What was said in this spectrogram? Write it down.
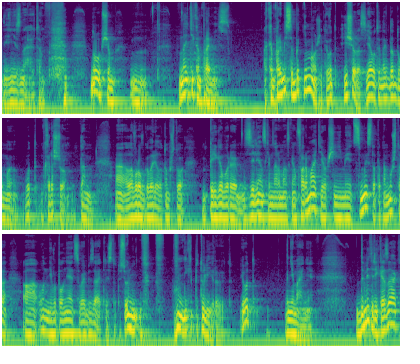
я не знаю, там, ну, в общем, найти компромисс. А компромисса быть не может. И вот еще раз, я вот иногда думаю, вот хорошо, там а, Лавров говорил о том, что переговоры с Зеленским в нормандском формате вообще не имеют смысла, потому что а, он не выполняет свои обязательства. То есть он, не капитулирует. И вот, внимание, Дмитрий Казак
